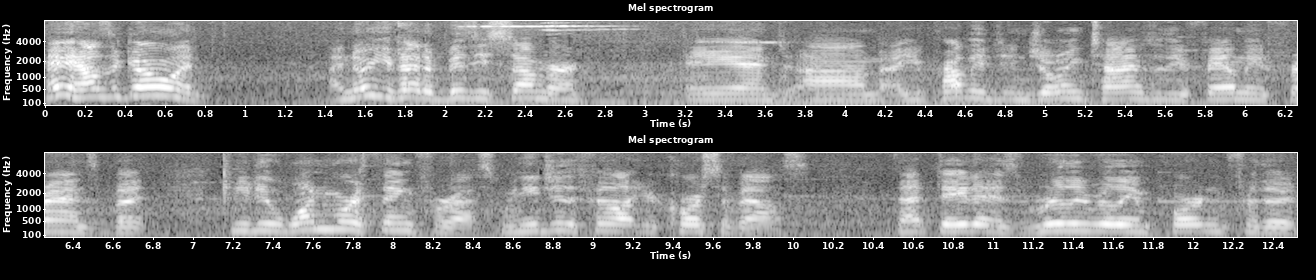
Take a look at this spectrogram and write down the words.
Hey, how's it going? I know you've had a busy summer and um, you're probably enjoying times with your family and friends, but can you do one more thing for us? We need you to fill out your course evals. That data is really, really important for the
